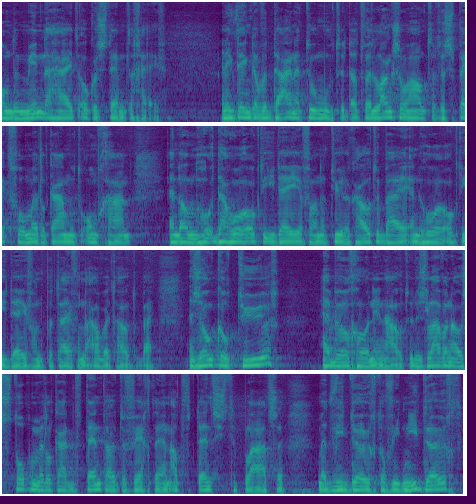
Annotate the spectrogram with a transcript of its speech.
om de minderheid ook een stem te geven. En ik denk dat we daar naartoe moeten. Dat we langzamerhand respectvol met elkaar moeten omgaan. En dan, daar horen ook de ideeën van Natuurlijk Houten bij. En daar horen ook de ideeën van de Partij van de Arbeid Houten bij. En zo'n cultuur hebben we gewoon in Houten. Dus laten we nou stoppen met elkaar de tent uit te vechten... en advertenties te plaatsen met wie deugt of wie niet deugt.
